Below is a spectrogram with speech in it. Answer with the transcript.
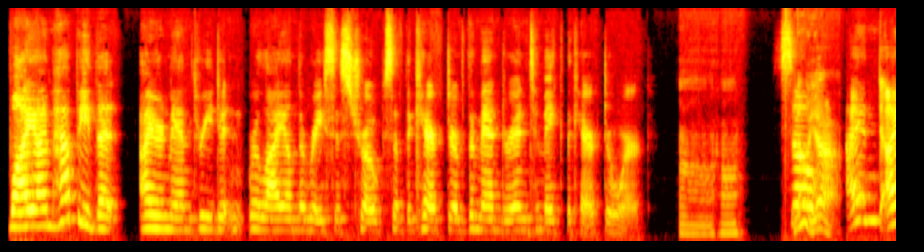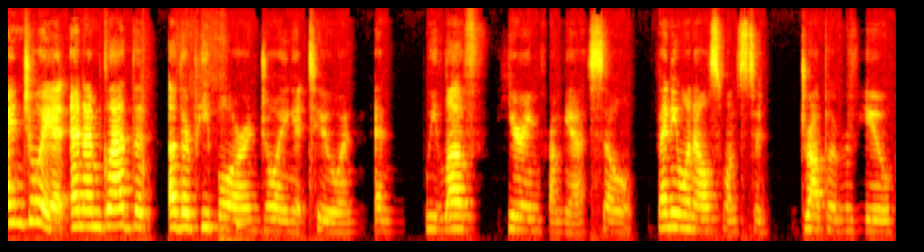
why I'm happy that Iron Man 3 didn't rely on the racist tropes of the character of the Mandarin to make the character work. Mm-hmm. So Oh, yeah. I I enjoy it, and I'm glad that other people are enjoying it too, and and we love hearing from you. So if anyone else wants to drop a review,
